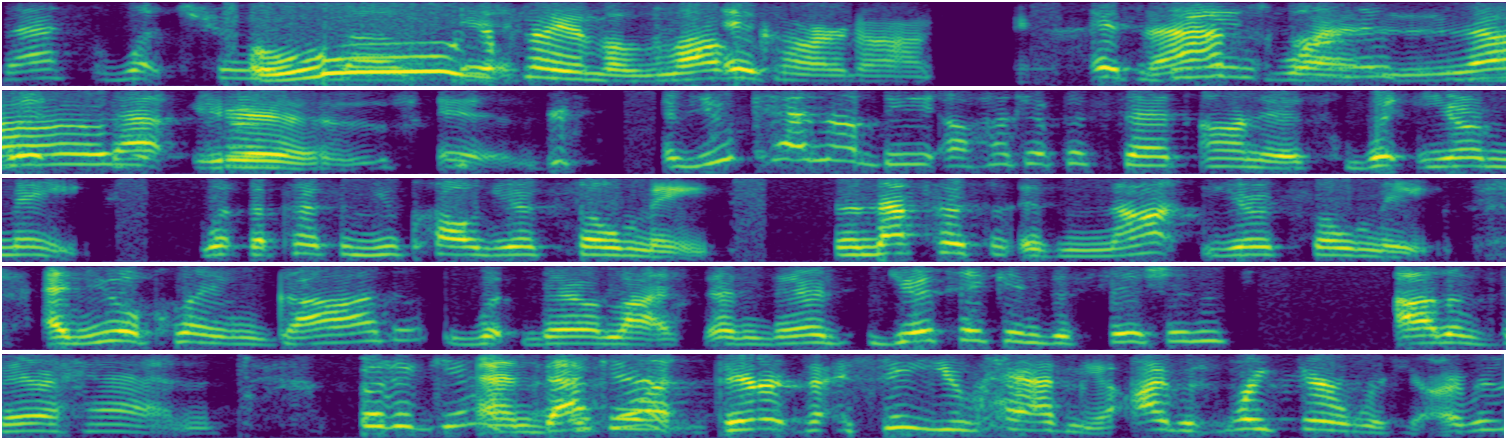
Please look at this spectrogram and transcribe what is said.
That's what true Oh, love you're playing the love It's- card on. It's That's what love that is. is. If you cannot be a hundred percent honest with your mate, with the person you call your soulmate, then that person is not your soulmate, and you are playing God with their life, and they're you're taking decisions out of their hands. But again, And that's again, what- there. th- See, you had me. I was right there with you. I was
